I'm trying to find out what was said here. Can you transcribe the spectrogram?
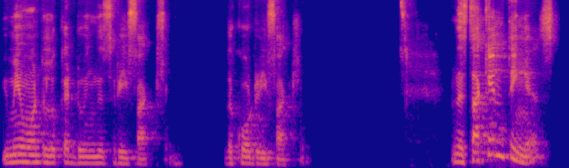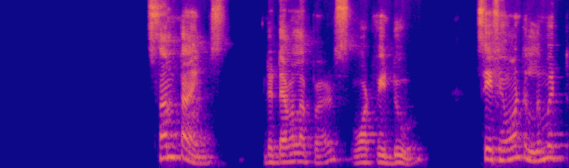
you may want to look at doing this refactoring, the code refactoring. And the second thing is, sometimes the developers, what we do say if you want to limit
